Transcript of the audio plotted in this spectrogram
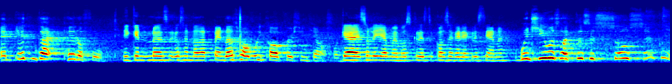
And isn't that pitiful? Y que no, es, o sea, no da pena That's what we call Christian counseling. que a eso le llamemos consejería cristiana. When she was like, "This is so simple,"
